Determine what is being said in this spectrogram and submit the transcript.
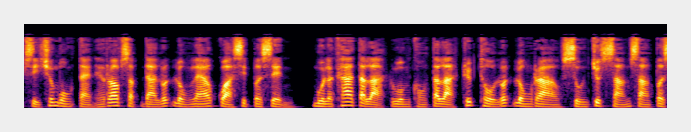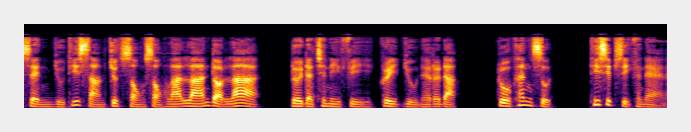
24 ชั่วโมง แต่ในรอบสัปดาห์ลดลงแล้วกว่า 10%มูลค่าตลาดรวมของตลาดคริปโตลดลงราว 0.33%อยู่ที่ 3.22 ล้านล้านดอลลาร์ โดยดัชนีฟีกรีดอยู่ในระดับกลัวขั้นสุดที่ 14 คะแนน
